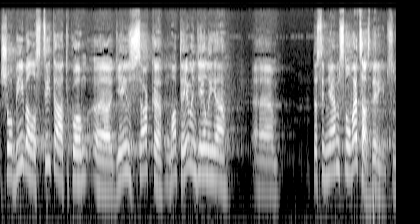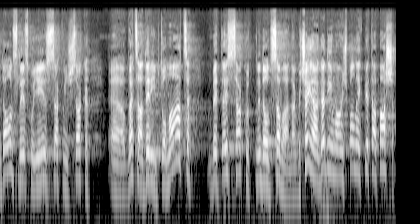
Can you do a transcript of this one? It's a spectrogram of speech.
Šo Bībeles citātu, ko uh, Jēzus saka Mateja evaņģēlijā, uh, tas ir ņemts no vecās derības. Un daudzas lietas, ko Jēzus saka, viņš saka, uh, vecā derība to māca, bet es saku nedaudz savādāk. Bet šajā gadījumā viņš paliek pie tā paša.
